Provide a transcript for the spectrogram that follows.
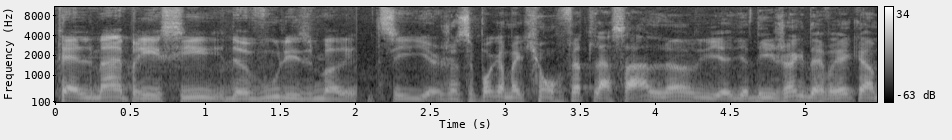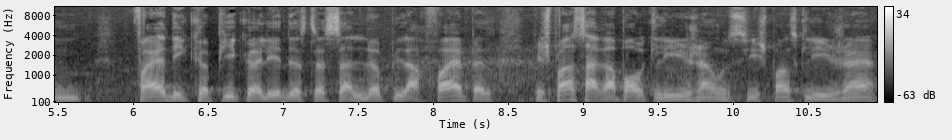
tellement appréciée de vous, les humoristes? Je sais pas comment ils ont fait la salle. Là. Il, y a, il y a des gens qui devraient comme faire des copier-coller de cette salle-là puis la refaire. parce- Mais je pense que ça a rapport avec les gens aussi. Je pense que les gens,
